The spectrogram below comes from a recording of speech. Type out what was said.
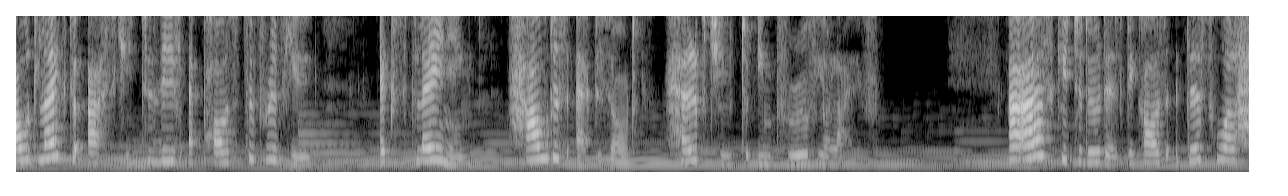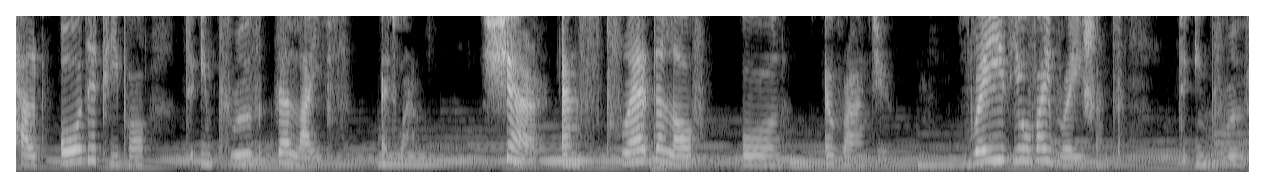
I would like to ask you to leave a positive review explaining how this episode helped you to improve your life. I ask you to do this because this will help other people to improve their lives as well. Share and spread the love all around you. Raise your vibrations to improve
